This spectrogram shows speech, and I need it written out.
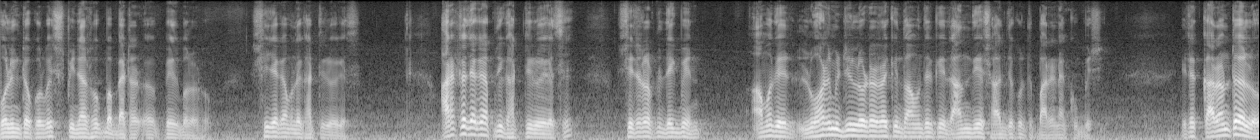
বোলিংটাও করবে স্পিনার হোক বা ব্যাটার পেস বলার হোক। সেই জায়গায় আমাদের ঘাটতি রয়ে গেছে। আরেকটা জায়গায় আপনি ঘাটতি রয়ে গেছে, সেটা আপনি দেখবেন, আমাদের লোয়ার মিডিল অর্ডাররা কিন্তু আমাদেরকে রান দিয়ে সাহায্য করতে পারে না খুব বেশি। এটার কারণটা হলো,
